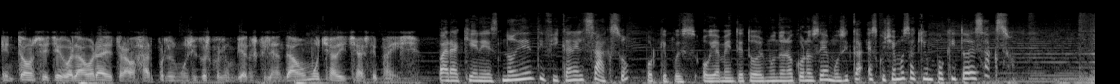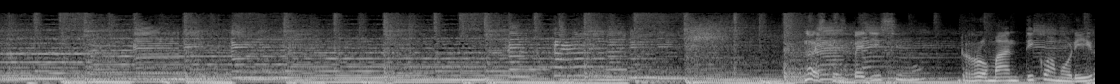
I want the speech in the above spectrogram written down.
Entonces llegó la hora de trabajar por los músicos colombianos que le han dado mucha dicha a este país. Para quienes no identifican el saxo, porque pues obviamente todo el mundo no conoce de música, escuchemos aquí un poquito de saxo. No, es que es bellísimo, romántico a morir,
